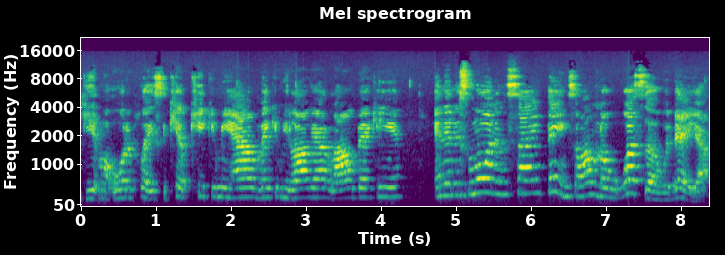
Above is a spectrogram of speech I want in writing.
get my order placed. It kept kicking me out, making me log out, log back in. And then this morning, the same thing. So I don't know what's up with that, y'all.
